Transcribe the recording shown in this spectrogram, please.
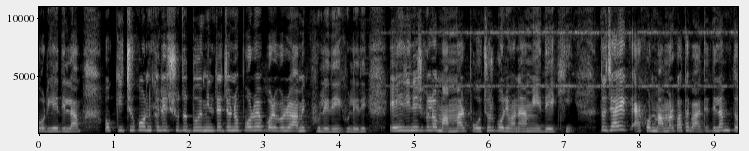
পরিয়ে দিলাম। ও কিছুক্ষণ খালি শুধু দুই মিনিটের জন্য পরবে পরে বলবে আমি খুলে দিই খুলে দিই। এই জিনিসগুলো মাম্মার প্রচুর পরিমাণে আমি দেখি। তো যাই এখন মাম্মার কথা বাদে দিলাম। তো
